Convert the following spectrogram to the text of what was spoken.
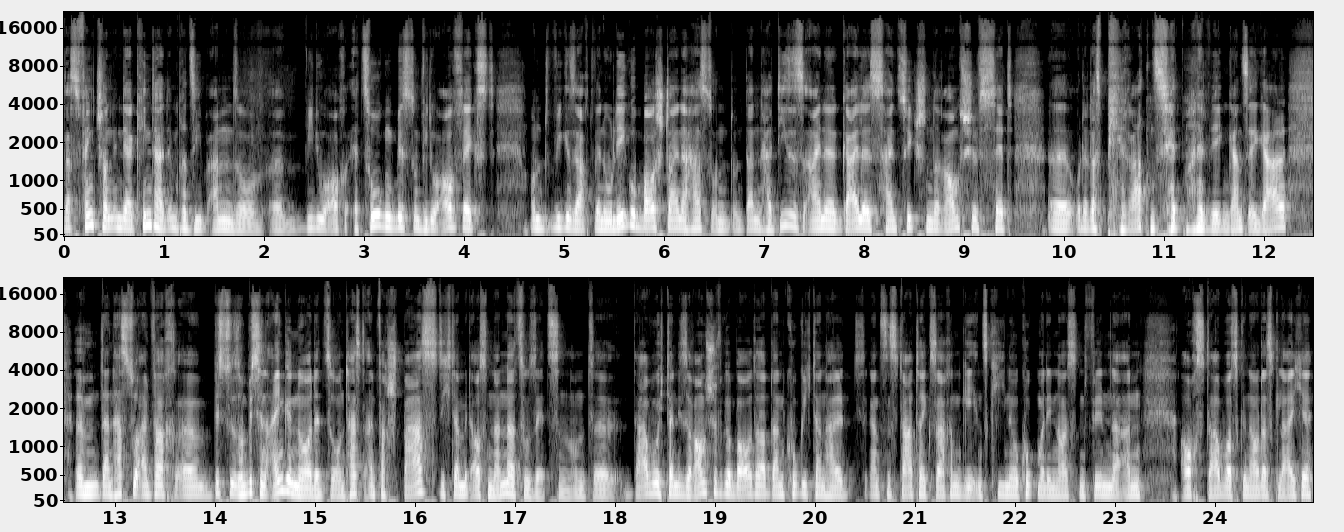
das fängt schon in der Kindheit im Prinzip an, so äh, wie du auch erzogen bist und wie du aufwächst. Und wie gesagt, wenn du Lego-Bausteine hast und, und dann halt dieses eine geile Science-Fiction-Raumschiff-Set äh, oder das Piraten-Set, meinetwegen, ganz egal, ähm, dann hast du einfach, äh, bist du so ein bisschen eingenordet so und hast einfach Spaß, dich damit auseinanderzusetzen. Und äh, da, wo ich dann diese Raumschiffe gebaut habe, dann gucke ich dann halt diese ganzen Star Trek-Sachen, gehe ins Kino, guck mal den neuesten Film da an, auch Star Wars genau das gleiche.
